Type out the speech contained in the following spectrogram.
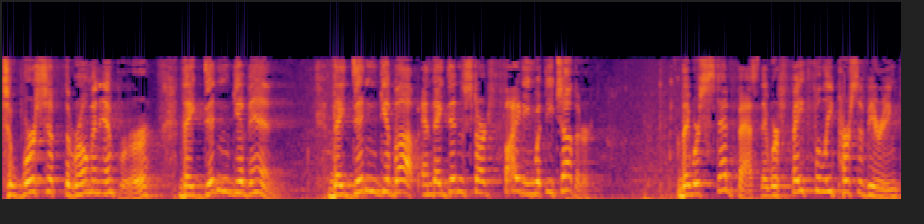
to worship the Roman emperor, they didn't give in. They didn't give up and they didn't start fighting with each other. They were steadfast. They were faithfully persevering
